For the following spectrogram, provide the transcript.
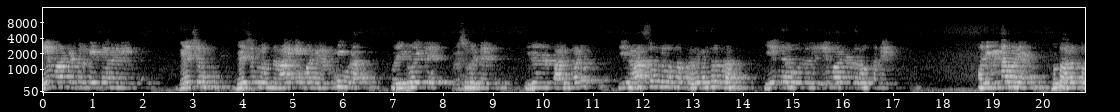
ఏం మాట్లాడతారు కేసీఆర్ అని దేశం దేశంలో ఉన్న రాజకీయ పార్టీలన్నీ కూడా మరి ఇటువైతే దృష్టి పెట్టే ఇరవై తారీఖు నాడు ఈ రాష్ట్రంలో ఉన్న ప్రజలందరూ కూడా ఏం జరగబోతుంది ఏం మాట్లాడతారు అని అది విందామనే కుతూహలంతో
